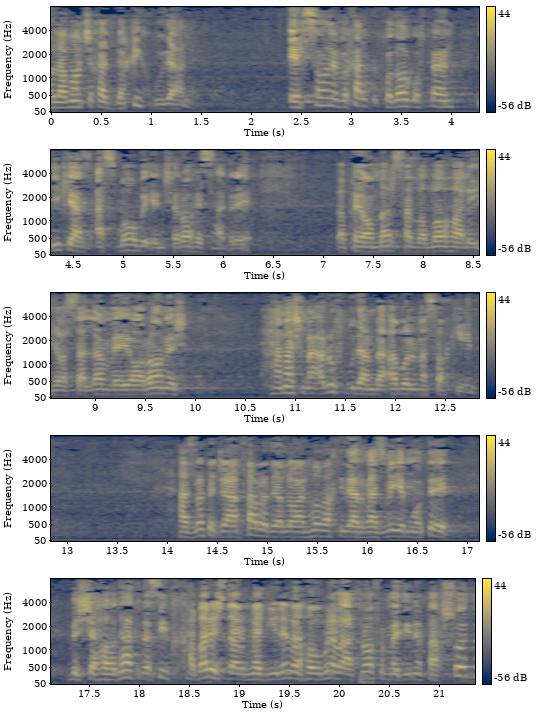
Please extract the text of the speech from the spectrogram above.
علما چقدر دقیق بودن. احسان به خلق خدا گفتن یکی از اسباب انشراح صدره. و پیامبر صلی الله علیه و سلم و یارانش همش معروف بودن به ابو المساکین حضرت جعفر رضی الله عنه وقتی در غزوه موته به شهادت رسید خبرش در مدینه و حومه و اطراف مدینه پخش شد.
